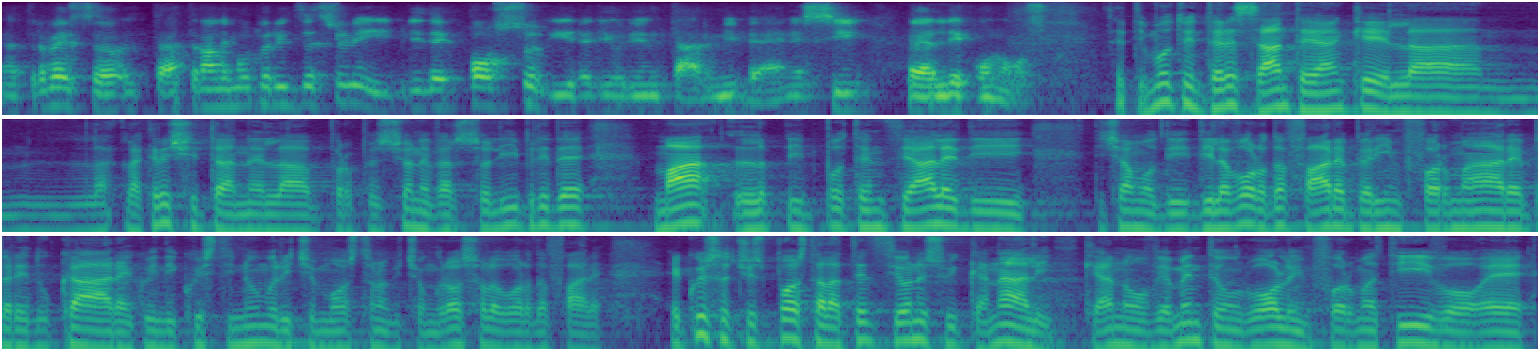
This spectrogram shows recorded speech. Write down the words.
attraverso, tra le motorizzazioni ibride posso dire di orientarmi bene, sì, eh, le conosco. Senti, molto interessante anche la, la, la, crescita nella propensione verso l'ibride, ma l, il potenziale di, diciamo, di, di, lavoro da fare per informare, per educare, quindi questi numeri ci mostrano che c'è un grosso lavoro da fare e questo ci sposta l'attenzione sui canali, che hanno ovviamente un ruolo informativo e,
